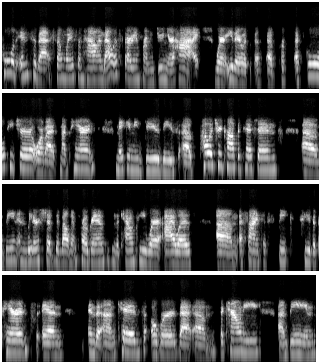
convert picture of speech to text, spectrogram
pulled into that some way somehow and that was starting from junior high where either it was a, a, a school teacher or my, my parents making me do these uh, poetry competitions uh, being in leadership development programs in the county where i was um, assigned to speak to the parents and and the um, kids over that um, the county um, being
